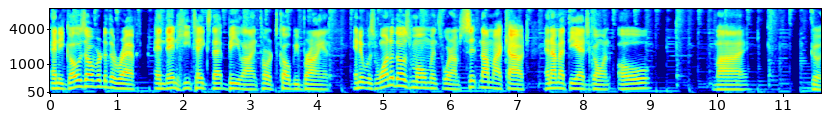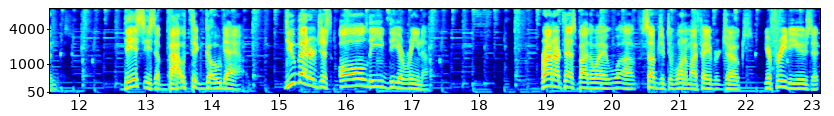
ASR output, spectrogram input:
And he goes over to the ref, and then he takes that beeline towards Kobe Bryant. And it was one of those moments where I'm sitting on my couch, and I'm at the edge going, oh my goodness. This is about to go down. You better just all leave the arena. Ron Artest, by the way, uh, subject of one of my favorite jokes. You're free to use it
